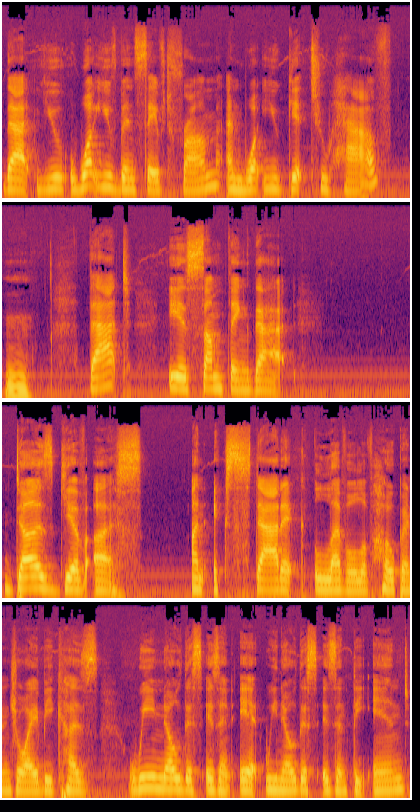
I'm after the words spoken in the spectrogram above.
that you what you've been saved from and what you get to have, mm. that is something that does give us an ecstatic level of hope and joy because we know this isn't it. We know this isn't the end.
